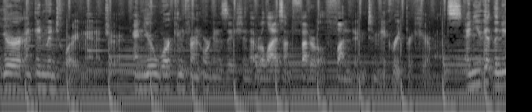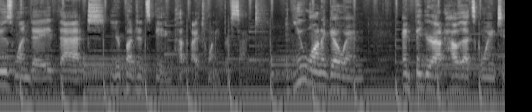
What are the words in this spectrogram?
you're an inventory manager and you're working for an organization that relies on federal funding to make reprocurements. And you get the news one day that your budget's being cut by 20%. You want to go in and figure out how that's going to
